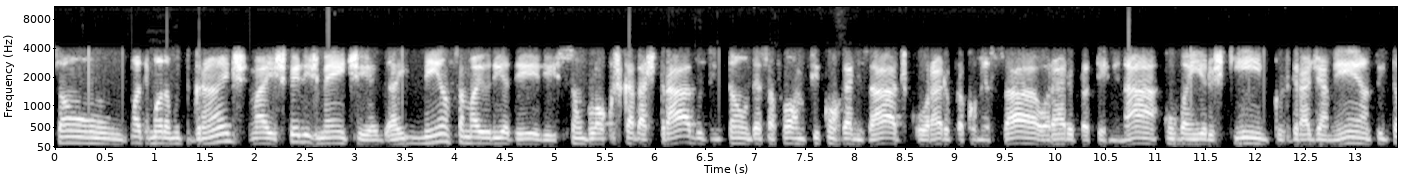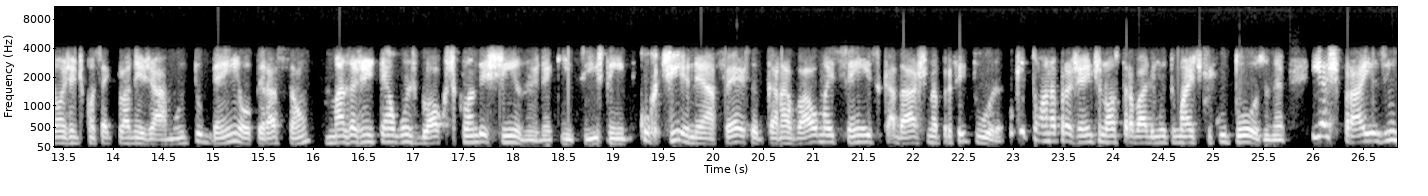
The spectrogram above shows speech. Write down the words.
são uma demanda muito grande, mas felizmente a imensa maioria deles são blocos cadastrados, então dessa forma ficam organizados, com horário para começar, horário para terminar, com banheiros químicos, gradeamento. Então a gente consegue planejar muito bem a operação, mas a gente tem alguns blocos clandestinos, né, que insistem em curtir né, a festa do carnaval, mas sem esse cadastro na prefeitura, o que torna para a gente o nosso trabalho muito mais dificultoso, né? E as praias em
